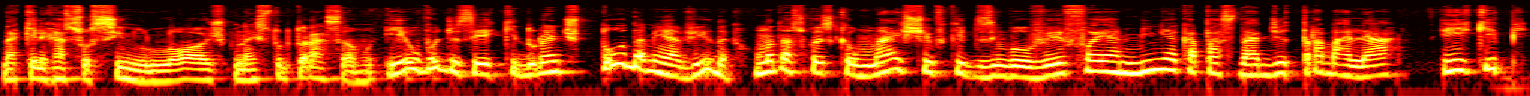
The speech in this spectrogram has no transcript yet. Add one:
naquele raciocínio lógico, na estruturação. E eu vou dizer que durante toda a minha vida, uma das coisas que eu mais tive que desenvolver foi a minha capacidade de trabalhar em equipe,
